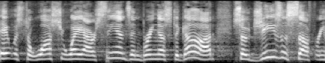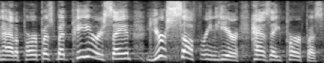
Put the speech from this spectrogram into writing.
It was to wash away our sins and bring us to God. So, Jesus' suffering had a purpose. But Peter is saying, Your suffering here has a purpose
